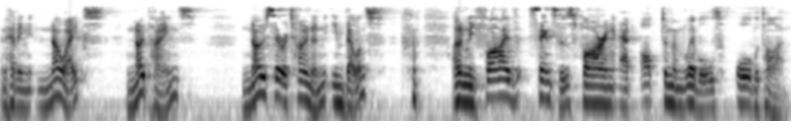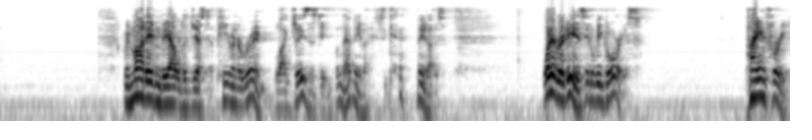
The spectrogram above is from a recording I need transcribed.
and having no aches, no pains, no serotonin imbalance, only five senses firing at optimum levels all the time. We might even be able to just appear in a room like Jesus did. Wouldn't that be amazing? Who knows? Whatever it is, it'll be glorious. Pain free.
